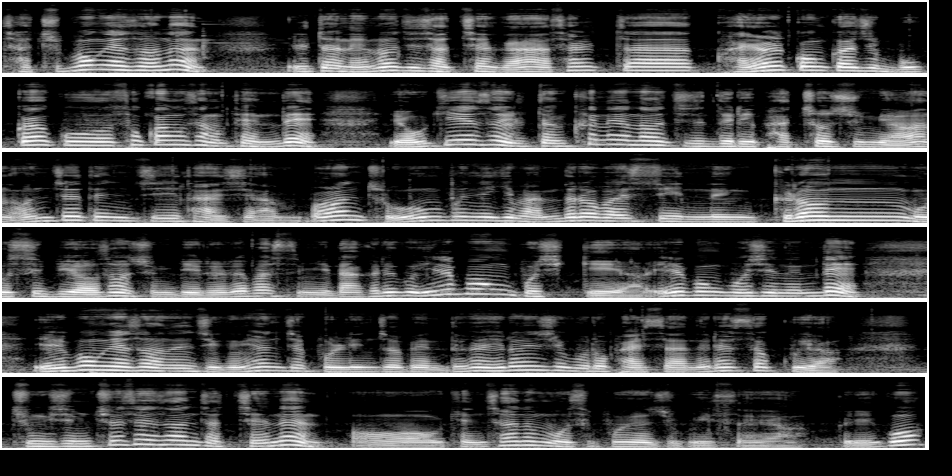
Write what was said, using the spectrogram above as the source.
자 주봉에서는 일단 에너지 자체가 살짝 과열권까지 못 가고 소강 상태인데 여기에서 일단 큰 에너지들이 받쳐주면 언제든지 다시 한번 좋은 분위기 만들어갈 수 있는 그런 모습이어서 준비를 해봤습니다. 그리고 일봉 보실게요. 일봉 보시는데 일봉에서는 지금 현재 볼린저 밴드가 이런 식으로 발산을 했었고요. 중심 추세선 자체는 어, 괜찮은 모습 보여주고 있어요. 그리고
